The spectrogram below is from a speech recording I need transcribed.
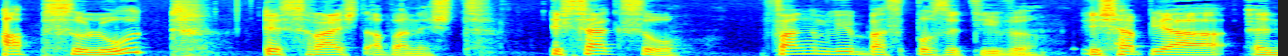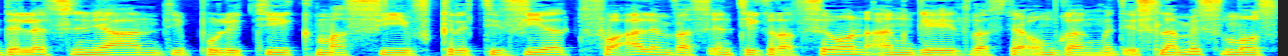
Absolut. Es reicht aber nicht. Ich sage so, fangen wir was Positive. Ich habe ja in den letzten Jahren die Politik massiv kritisiert, vor allem was Integration angeht, was der Umgang mit Islamismus,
